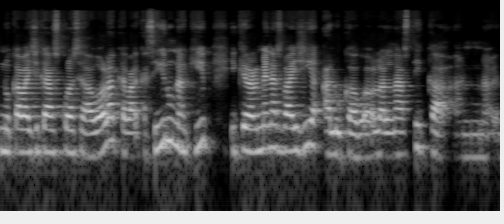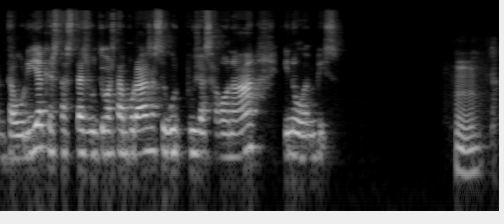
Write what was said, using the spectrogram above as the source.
no que vagi cadascú a la seva bola, que, va, que siguin un equip i que realment es vagi a lo que vol el Nàstic, que en, en teoria aquestes tres últimes temporades ha sigut pujar a segona A i no ho hem vist. Mm.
